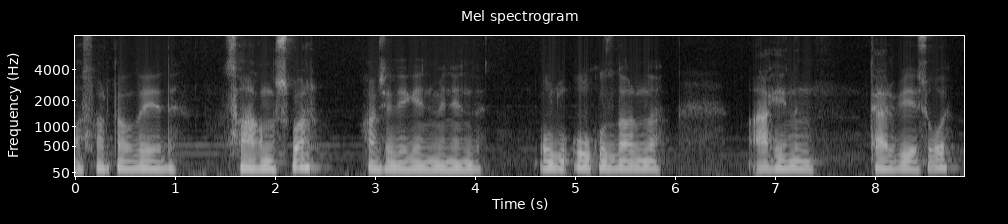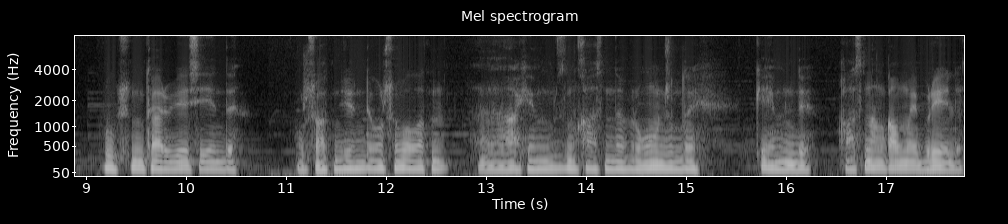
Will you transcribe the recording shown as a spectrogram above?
Асқар тауда еді. Сағыныш бар қанша дегенмен енді. Ұл, ұл қыздарына әкенің тәрбиесі ғой. Бұл кісінің тәрбиесі енді. Ұрсатын жерінде ұрсып алатын әкеміздің қасында бір он жылдай кемінде қасынан қалмай бір елі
